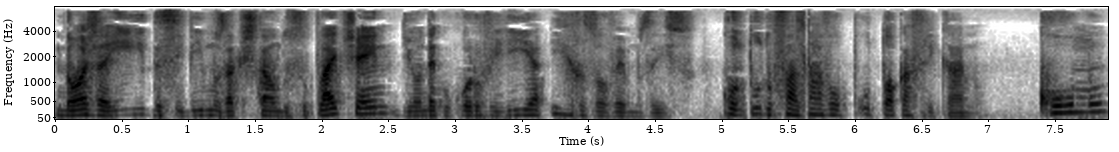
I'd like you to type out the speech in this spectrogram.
nós aí decidimos a questão do supply chain, de onde é que o couro viria e resolvemos isso. Contudo, faltava o toque africano. Como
